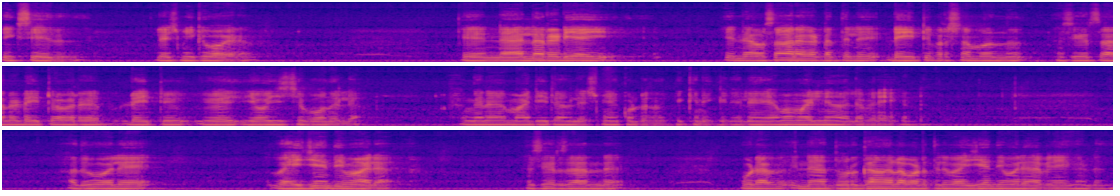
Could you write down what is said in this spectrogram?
ഫിക്സ് ചെയ്തത്. ലക്ഷ്മിക്ക് പകരം. പിന്നെ എല്ലാം റെഡിയായി പിന്നെ അവസാന ഘട്ടത്തിൽ ഡേറ്റ് പ്രശ്നം വന്ന് നസീർ സാറിന്റെ ഡേറ്റ് അവരെ ഡേറ്റ് യോജിച്ച് പോകുന്നില്ല. അങ്ങനെ മാറ്റിയിട്ടാണ് ലക്ഷ്മിയെ കൊണ്ടുവരുന്നത് പിക്നിക്കിൽ അല്ലെങ്കിൽ ഹേമമാലിനിയാണ് നല്ല അഭിനയിക്കേണ്ടത് അതുപോലെ വൈജയന്തിമാല നസീർ സാറിന്റെ കൂടെ പിന്നെ ദുർഗ എന്നുള്ള പടത്തിൽ വൈജയന്തിമാല അഭിനയിക്കേണ്ടത്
